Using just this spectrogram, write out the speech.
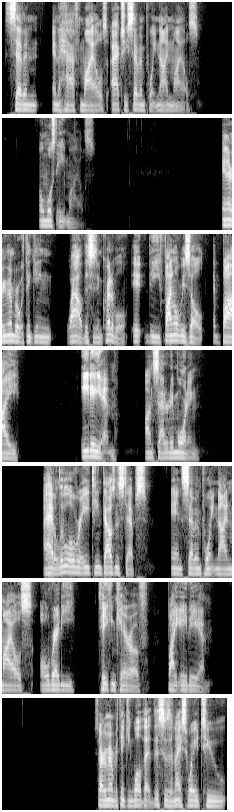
seven and a half miles, actually 7.9 miles almost eight miles. And I remember thinking, wow, this is incredible. It the final result by 8 a.m. on Saturday morning, I had a little over 18,000 steps and 7.9 miles already taken care of by 8 a.m. So I remember thinking, well, that this is a nice way to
